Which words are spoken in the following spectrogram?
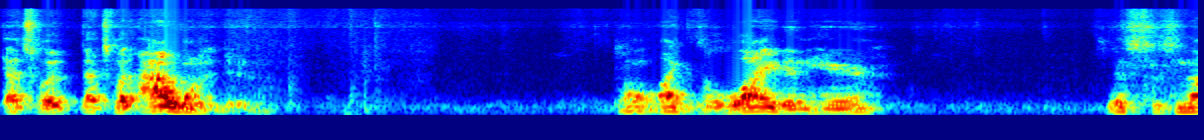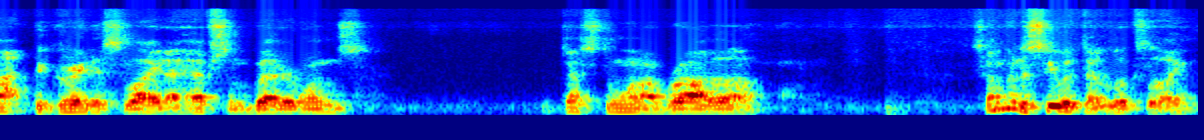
That's what that's what I want to do. Don't like the light in here. This is not the greatest light. I have some better ones. That's the one I brought up. So I'm going to see what that looks like.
